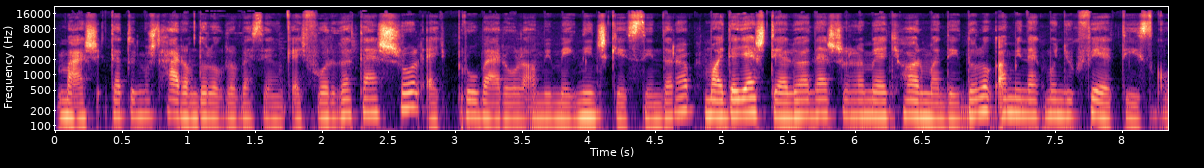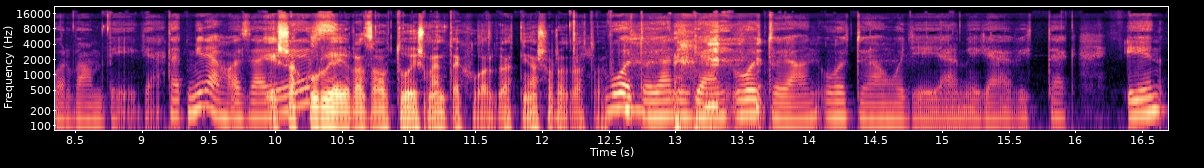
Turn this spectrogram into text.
más, tehát hogy most három dologról beszélünk, egy forgatásról, egy próbáról, ami még nincs kész színdarab, majd egy esti előadásról, ami egy harmadik dolog, aminek mondjuk fél tízkor van vége. Tehát mire hazaérsz... És akkor jön az autó, és mentek forgatni a sorozatot. Volt olyan, igen, volt olyan, volt olyan, hogy éjjel még elvittek. Én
